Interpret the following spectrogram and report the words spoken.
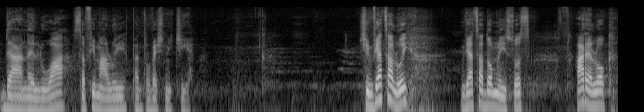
de a ne lua să fim a Lui pentru veșnicie. Și în viața Lui, în viața Domnului Isus, are loc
